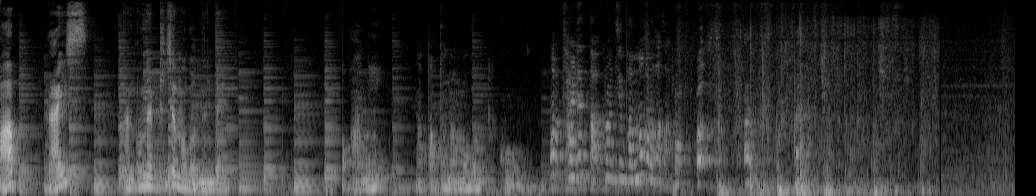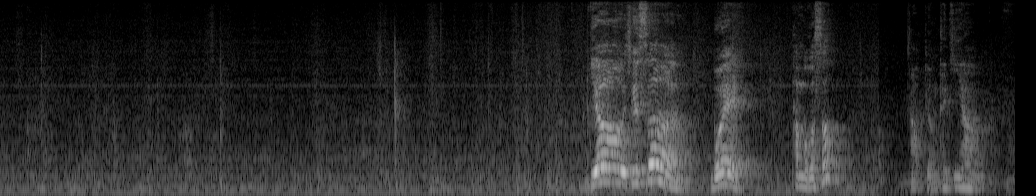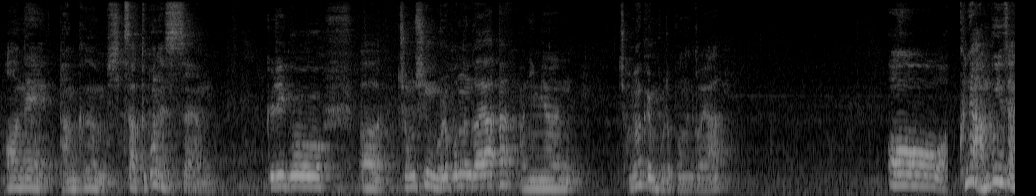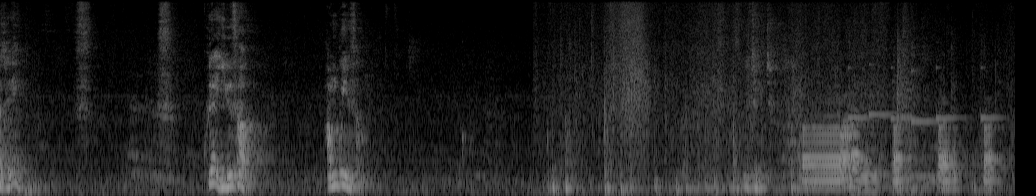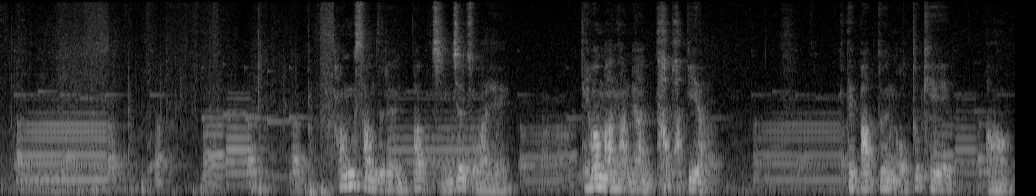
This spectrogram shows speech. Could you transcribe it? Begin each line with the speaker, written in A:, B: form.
A: 밥? 라이스? 난 오늘 피자 먹었는데
B: 어, 아니 나 밥은 안 먹었고
C: 어, 잘 됐다. 그럼 지금 밥 먹으러 가자.
D: 요 제선 뭐해? 밥 먹었어?
B: 아 병택이 형 어네 방금 식사 두 번 했어요 그리고 어 점심 물어보는 거야? 아니면 저녁을 물어보는 거야?
D: 어 그냥 안부 인사지. 그냥 인사. 안부 인사. 이쪽 이쪽
B: 한국 사람들은 밥 진짜 좋아해. 대화만 하면 다 밥이야 근데 밥은 어떻게 어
